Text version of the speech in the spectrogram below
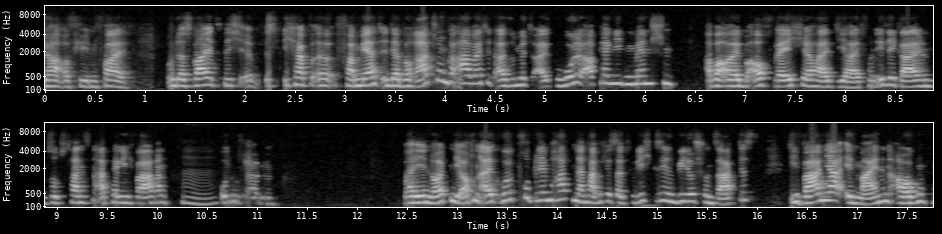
Ja, auf jeden Fall. Und das war jetzt nicht, äh, ich habe äh, vermehrt in der Beratung gearbeitet, also mit alkoholabhängigen Menschen, aber eben auch welche halt, die halt von illegalen Substanzen abhängig waren. Hm. Und ähm, bei den Leuten, die auch ein Alkoholproblem hatten, dann habe ich es natürlich gesehen, wie du schon sagtest, die waren ja in meinen Augen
